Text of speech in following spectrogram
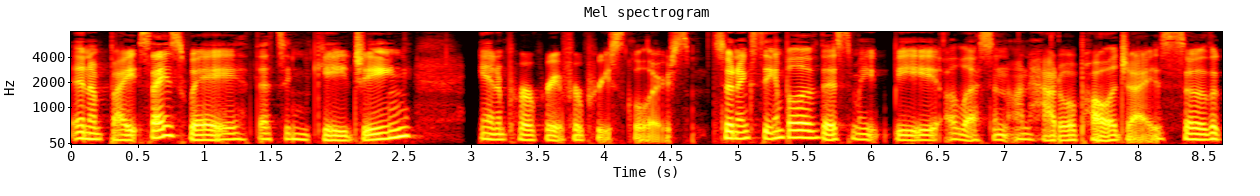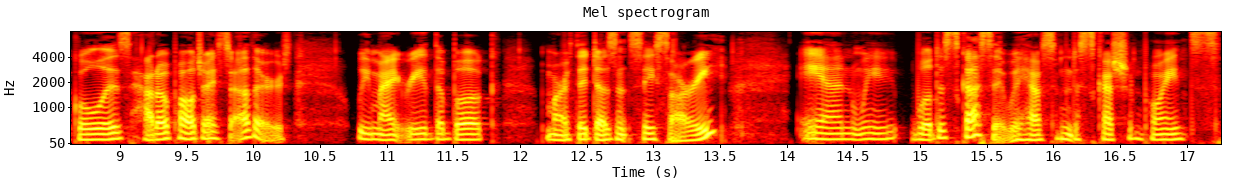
in a bite sized way that's engaging and appropriate for preschoolers. So, an example of this might be a lesson on how to apologize. So, the goal is how to apologize to others. We might read the book, Martha Doesn't Say Sorry, and we will discuss it. We have some discussion points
